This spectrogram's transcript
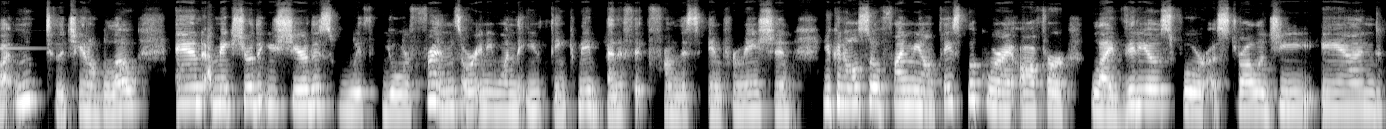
button to the channel below and make sure that you share this with your friends or anyone that you think may benefit from this information. You can also find me on Facebook where I offer live videos for astrology and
